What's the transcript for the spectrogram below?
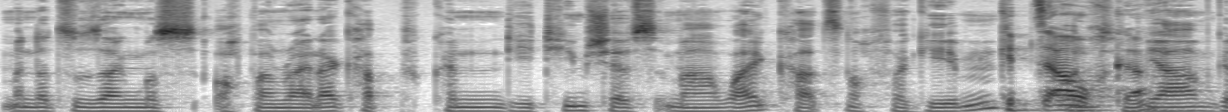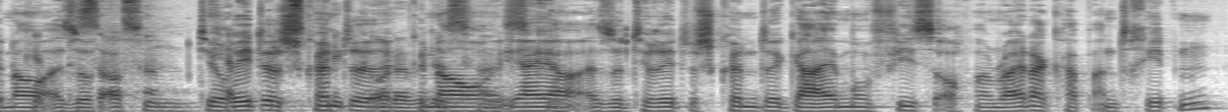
man dazu sagen muss, auch beim Ryder Cup können die Teamchefs immer Wildcards noch vergeben. Gibt's auch, gell? Ja, genau. Gibt also so theoretisch könnte, genau, heißt, ja, ja, also theoretisch könnte Guy Monfils auch beim Ryder Cup antreten.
